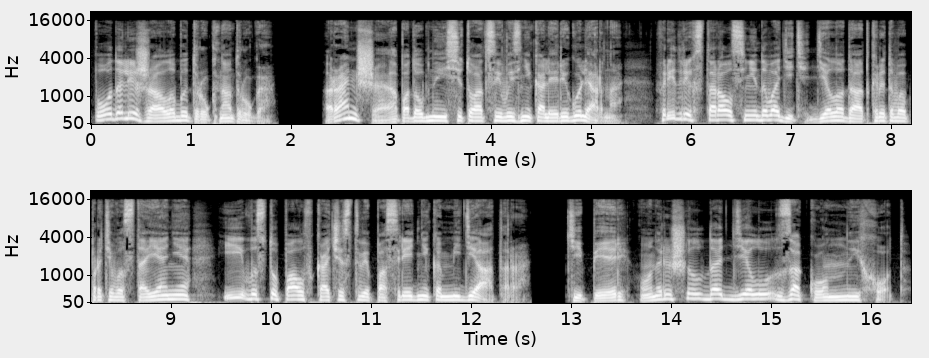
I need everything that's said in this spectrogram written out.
подали жалобы друг на друга. Раньше, а подобные ситуации возникали регулярно, Фридрих старался не доводить дело до открытого противостояния и выступал в качестве посредника-медиатора. Теперь он решил дать делу законный ход.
